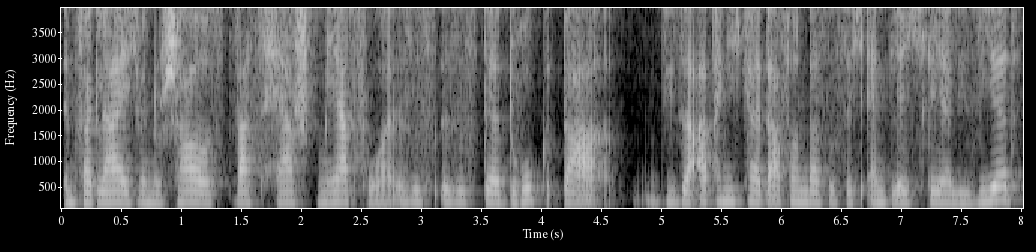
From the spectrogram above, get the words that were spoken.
im Vergleich, wenn du schaust, was herrscht mehr vor? Ist es, ist es der Druck da, diese Abhängigkeit davon, dass es sich endlich realisiert?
